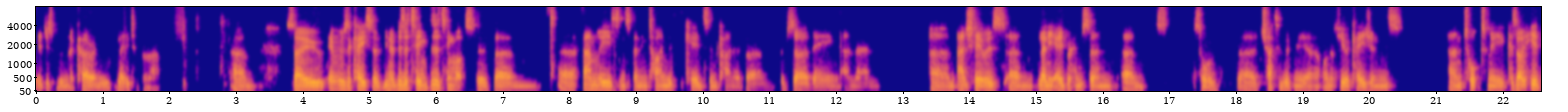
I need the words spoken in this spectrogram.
it just wouldn't occur any later than that. Um, so it was a case of you know visiting visiting lots of um, uh, families and spending time with the kids and kind of um, observing. And then um, actually it was um, Lenny Abrahamson um, sort of uh, chatted with me uh, on a few occasions and talked to me because he'd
